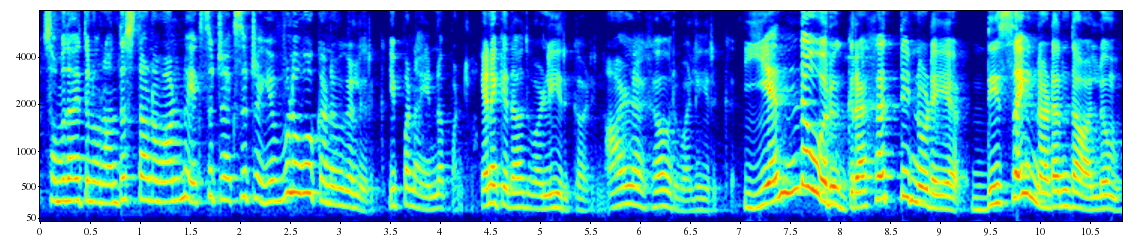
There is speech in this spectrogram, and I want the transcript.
சமுதாயத்தில் ஒரு அந்தஸ்தான வாழணும் எக்ஸட்ரா எக்ஸட்ரா எவ்வளவோ கனவுகள் இருக்கு. இப்போ நான் என்ன பண்ணலாம்? எனக்கு ஏதாவது வழி இருக்கு அப்படின்னு. அழகா ஒரு வழி இருக்கு. எந்த ஒரு கிரகத்தினுடைய திசை நடந்தாலும்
